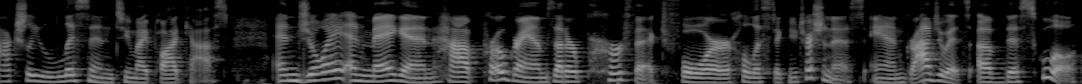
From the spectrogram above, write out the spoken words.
actually listen to my podcast. And Joy and Megan have programs that are perfect for holistic nutritionists and graduates of this school.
